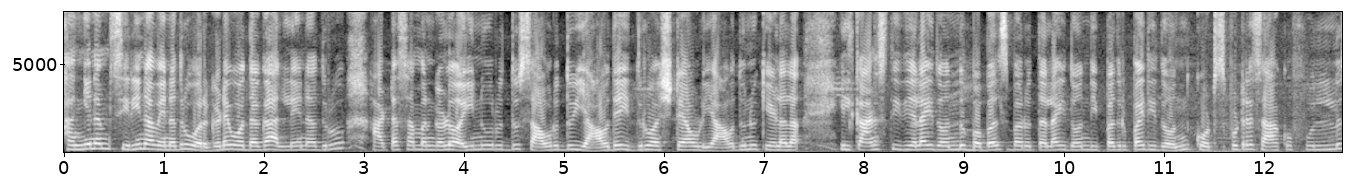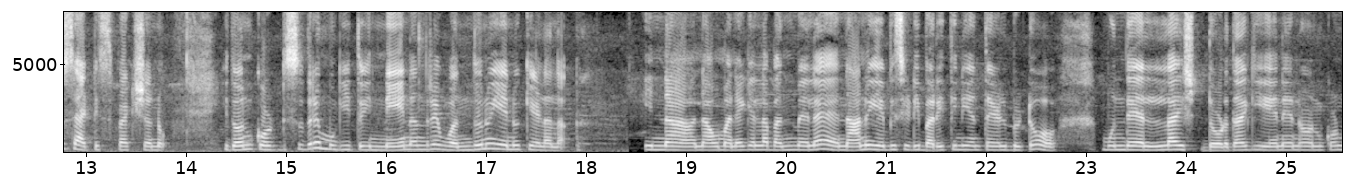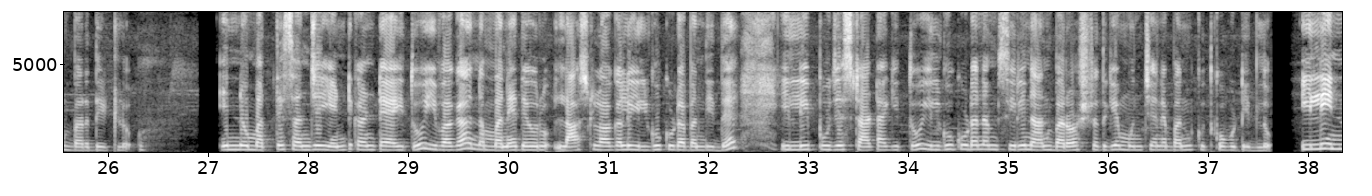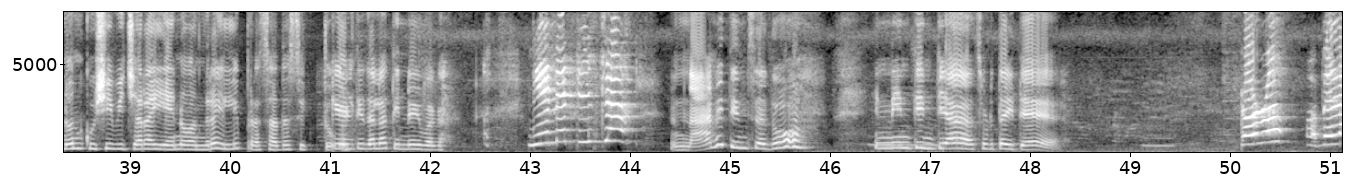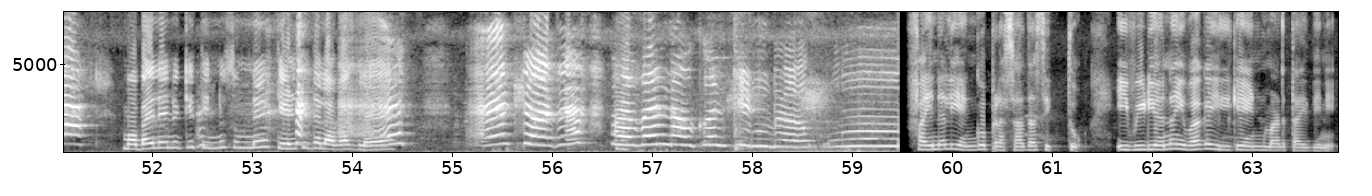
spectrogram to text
ಹಾಗೆ ನಮ್ಮ ಸಿರಿ ನಾವೇನಾದರೂ ಹೊರಗಡೆ ಹೋದಾಗ ಅಲ್ಲೇನಾದರೂ ಆಟ ಸಾಮಾನುಗಳು ಐನೂರದ್ದು, ಸಾವಿರದ್ದು ಯಾವುದೇ ಇದ್ದರೂ ಅಷ್ಟೇ ಅವಳು ಯಾವುದೂ ಕೇಳಲ್ಲ. ಇಲ್ಲಿ ಕಾಣಿಸ್ತಿದೆಯಲ್ಲ, ಇದೊಂದು ಬಬಲ್ಸ್ ಬರುತ್ತಲ್ಲ, ಇದೊಂದು ಇಪ್ಪತ್ತು ರೂಪಾಯಿದು, ಇದೊಂದು ಕೊಡಿಸ್ಬಿಟ್ರೆ ಸಾಕು ಫುಲ್ಲು ಸ್ಯಾಟಿಸ್ಫ್ಯಾಕ್ಷನು ಇದೊಂದು ಕೊಡಿಸಿದ್ರೆ ಮುಗೀತು, ಇನ್ನೇನಂದರೆ ಒಂದೂ ಏನೂ ಕೇಳಲ್ಲ. ಇನ್ನು ನಾವು ಮನೆಗೆಲ್ಲ ಬಂದಮೇಲೆ ನಾನು ಎ ಬಿ ಸಿ ಡಿ ಬರಿತೀನಿ ಅಂತ ಹೇಳ್ಬಿಟ್ಟು ಮುಂದೆ ಎಲ್ಲ ಇಷ್ಟು ದೊಡ್ಡದಾಗಿ ಏನೇನೋ ಅಂದ್ಕೊಂಡು ಬರೆದಿಟ್ಲು. ಇನ್ನು ಮತ್ತೆ ಸಂಜೆ ಎಂಟು ಗಂಟೆ ಆಯಿತು. ಇವಾಗ ನಮ್ಮ ಮನೆ ದೇವರು ಲಾಸ್ಟ್ ಲಾಗಲ್ಲಿ ಇಲ್ಗೂ ಕೂಡ ಬಂದಿದ್ದೆ. ಇಲ್ಲಿ ಪೂಜೆ ಸ್ಟಾರ್ಟ್ ಆಗಿತ್ತು. ಇಲ್ಗೂ ಕೂಡ ನಮ್ಮ ಸಿರಿ ನಾನು ಬರೋ ಅಷ್ಟೊತ್ತಿಗೆ ಮುಂಚೆನೆ ಬಂದು ಕುತ್ಕೊಬಿಟ್ಟಿದ್ಲು. ಇಲ್ಲಿ ಇನ್ನೊಂದು ಖುಷಿ ವಿಚಾರ ಏನು ಅಂದರೆ ಇಲ್ಲಿ ಪ್ರಸಾದ ಸಿಕ್ತು. ಹೇಳ್ತಿದ್ದಲ್ಲ ತಿನ್ನು ಇವಾಗ. ನೀನೆ ತಿನ್ಸ? ನಾನೇ ತಿನ್ಸೋದು. ನೀನು ತಿಂತೀಯಾ? ಸುಡ್ತೈತೆ. ಮೊಬೈಲ್ ಏನಕ್ಕೆ ತಿನ್ನು ಸುಮ್ಮನೆ ಕೇಳ್ತಿದ್ದಲ್ಲ ಅವಾಗಲೇ. ಫೈನಲಿ ಹೆಂಗೋ ಪ್ರಸಾದ ಸಿಕ್ತು. ಈ ವಿಡಿಯೋನ ಇವಾಗ ಇಲ್ಲಿಗೆ ಎಂಡ್ ಮಾಡ್ತಾ ಇದ್ದೀನಿ.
